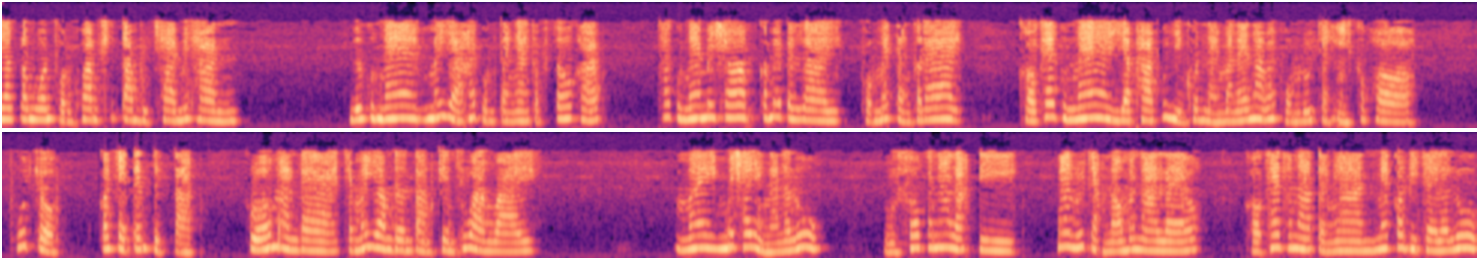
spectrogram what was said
ยังประมวลผลความคิดตามบุตรชายไม่ทัน หรือคุณแม่ไม่อยากให้ผมแต่งงานกับโซ่ครับ ถ้าคุณแม่ไม่ชอบก็ไม่เป็นไร ผมไม่แต่งก็ได้ ขอแค่คุณแม่อย่าพาผู้หญิงคนไหนมาแนะนำให้ผมรู้จักอีกก็พอพูดจบก็ใจเต้นตึกตัก กลัวว่ามารดาจะไม่ยอมเดินตามเกมที่วางไว้ ไม่ไม่ใช่อย่างนั้นนะลูกหนูโซ่ก็น่ารักดี แม่รู้จักน้องมานานแล้ว ขอแค่ธนาแต่งงาน แม่ก็ดีใจแล้วลูก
